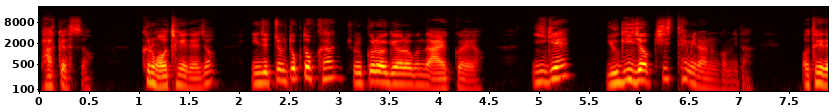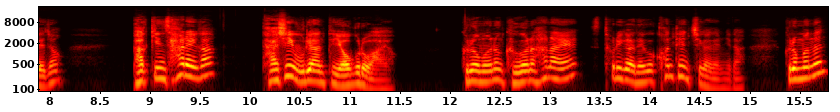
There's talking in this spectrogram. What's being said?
바뀌었어. 그럼 어떻게 되죠? 이제 좀 똑똑한 졸끄러기 여러분들 알 거예요. 이게 유기적 시스템이라는 겁니다. 어떻게 되죠? 바뀐 사례가 다시 우리한테 역으로 와요. 그러면은 그거는 하나의 스토리가 되고 컨텐츠가 됩니다. 그러면은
